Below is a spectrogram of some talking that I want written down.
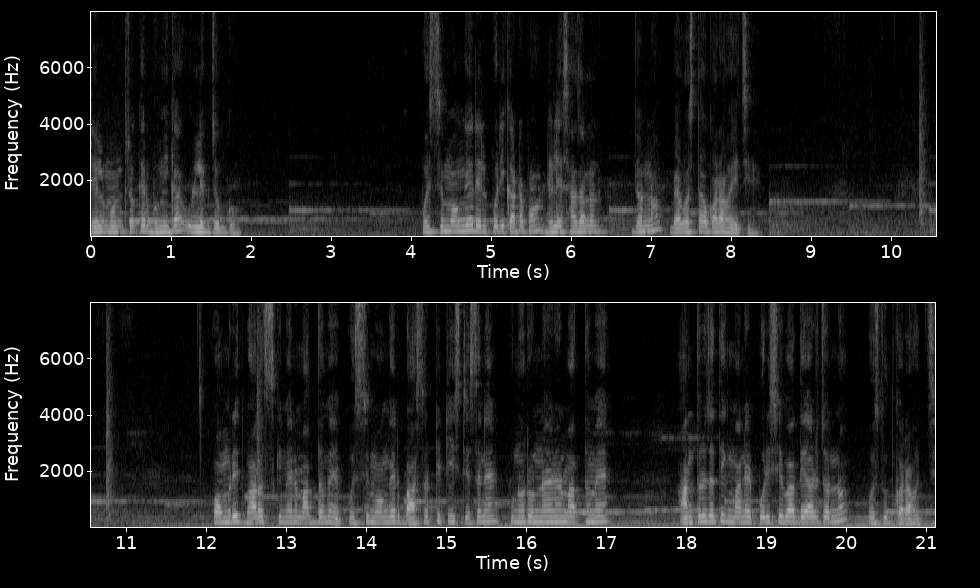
রেল মন্ত্রকের ভূমিকা উল্লেখযোগ্য। পশ্চিমবঙ্গে রেল পরিকাঠামো ঢেলে সাজানোর জন্য ব্যবস্থাও করা হয়েছে। অমৃত ভারত স্কিমের মাধ্যমে পশ্চিমবঙ্গের বাষট্টিটি স্টেশনের পুনরুন্নয়নের মাধ্যমে আন্তর্জাতিক মানের পরিষেবা দেওয়ার জন্য প্রস্তুত করা হচ্ছে।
